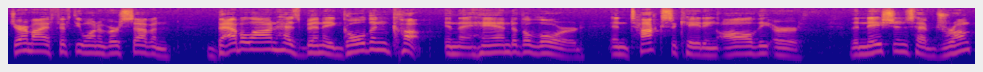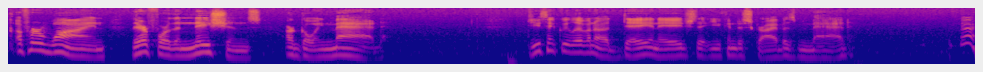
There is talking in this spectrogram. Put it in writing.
Jeremiah 51 and verse 7 Babylon has been a golden cup in the hand of the Lord, intoxicating all the earth. The nations have drunk of her wine, therefore the nations are going mad. Do you think we live in a day and age that you can describe as mad? Yeah,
